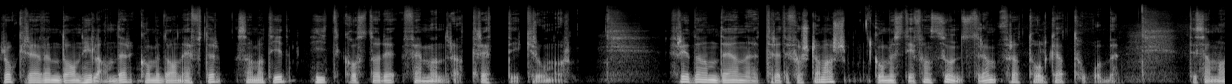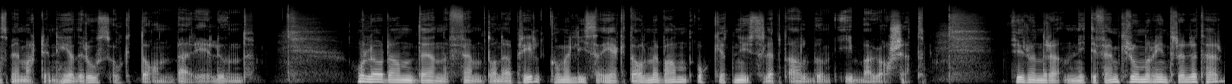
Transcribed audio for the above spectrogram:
Rockräven Dan Hylander kommer dagen efter, samma tid. Hit kostar det 530 kronor. Fredagen den 31 mars kommer Stefan Sundström för att tolka Taube tillsammans med Martin Hederos och Dan Berglund. Och lördagen den 15 april kommer Lisa Ekdahl med band och ett nysläppt album i bagaget. 495 kronor inträdet här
